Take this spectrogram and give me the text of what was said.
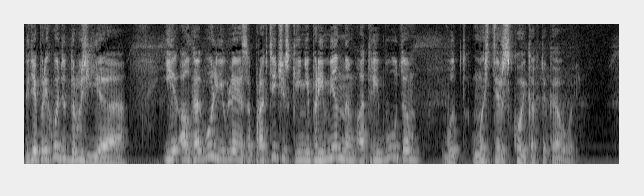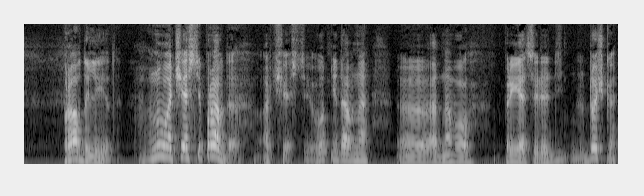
где приходят друзья, и алкоголь является практически непременным атрибутом вот мастерской как таковой. Правда ли это? Ну, отчасти правда, отчасти. Вот недавно э, одного приятеля дочка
